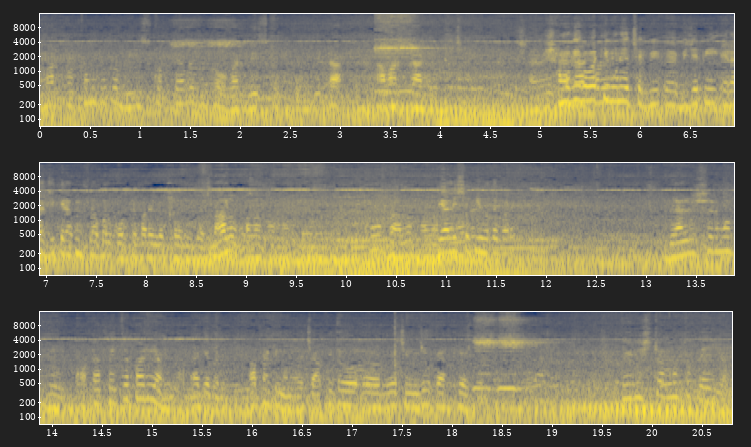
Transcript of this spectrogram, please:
আমার প্রথম দুটো ব্রিজ করতে হবে দুটো ওভার ব্রিজ করতে হবে যেটা আমার সামগ্রিকভাবে কি মনে হচ্ছে? বিজেপি এ রাজ্যে কীরকম ফলাফল করতে পারে নির্বাচন? ভালো ফলাফল খুব ভালো ফলাফল বিয়াল্লিশে কি হতে পারে? বিয়াল্লিশের মধ্যে কটা পেতে পারি আমরা? একেবারে। আপনার কি মনে হচ্ছে? আপনি তো রয়েছেন নিজেও প্রার্থী তিরিশটার মতো পেয়ে যাব।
